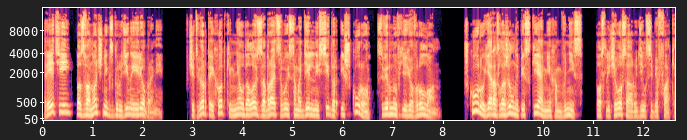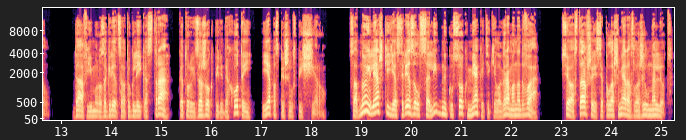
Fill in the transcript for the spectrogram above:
Третий — позвоночник с грудиной и ребрами. В четвертой ходке мне удалось забрать свой самодельный сидор и шкуру, свернув ее в рулон. Шкуру я разложил на песке, а мехом вниз, после чего соорудил себе факел. Дав ему разогреться от углей костра, который зажег перед охотой, я поспешил в пещеру. С одной ляжки я срезал солидный кусок мякоти килограмма на два. Все оставшееся плашмя разложил на лед.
